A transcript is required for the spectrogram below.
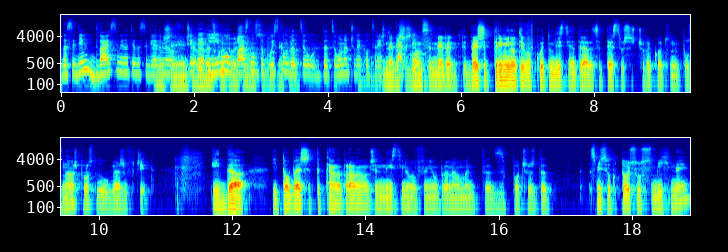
Да седим 20 минути да се гледаме в очите и има опасност да поискам да, цел, да целуна човека от среща. Не Как беше, шегувам се. Не, бе, беше три минути, в които наистина трябва да се тестваш с човек, който не познаваш, просто да го гледаш в очите. И да. И то беше така направено, че наистина в един определен момент започваш да. В смисъл, ако той се усмихне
